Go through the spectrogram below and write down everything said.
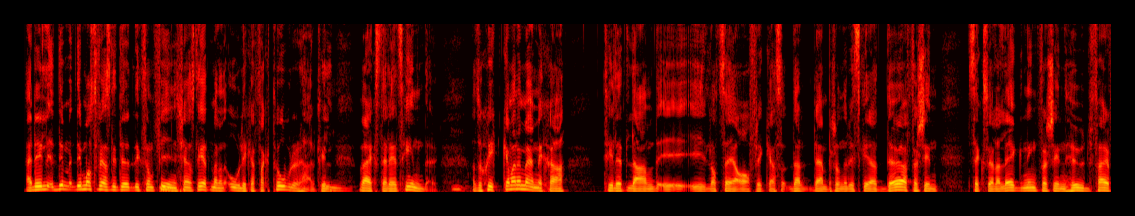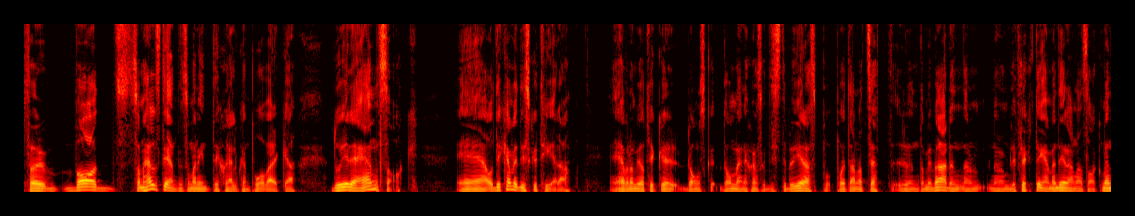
Det, det, det, måste finnas lite liksom finkänslighet mellan olika faktorer här till mm. verkställighetshinder. Mm. Alltså skickar man en människa till ett land i, i, låt säga Afrika där den personen riskerar att dö för sin sexuella läggning, för sin hudfärg, för vad som helst egentligen som man inte själv kan påverka, då är det en sak. Eh, och det kan vi diskutera. Även om jag tycker de, ska, de människorna ska distribueras på, på, ett annat sätt runt om i världen när de, när de blir flyktingar, men det är en annan sak. Men,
